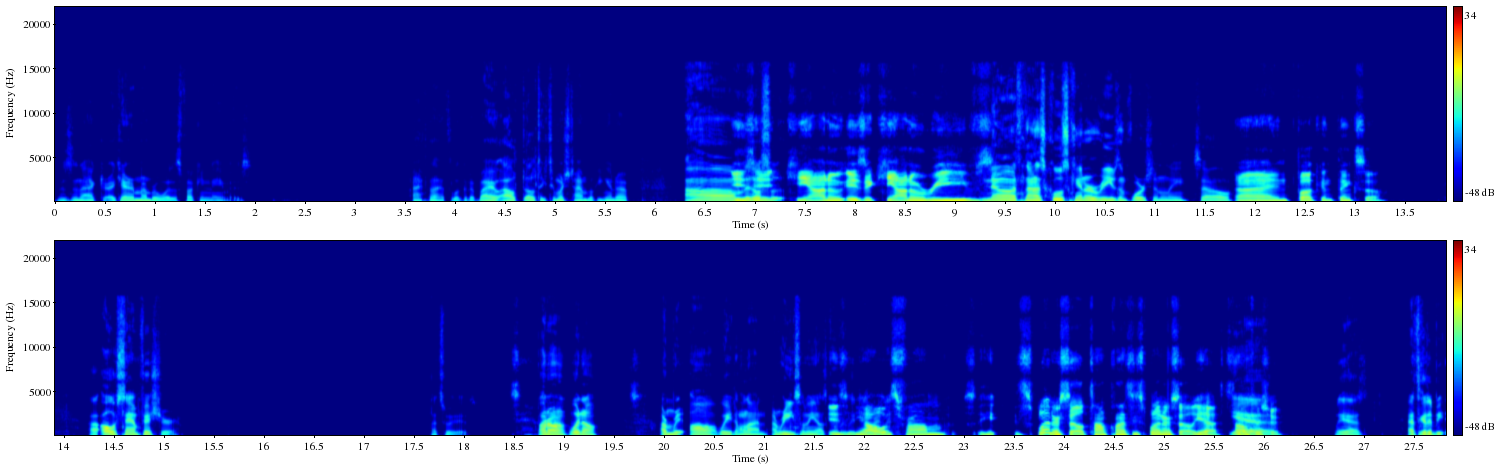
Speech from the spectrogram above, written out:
there's an actor. I can't remember what his fucking name is. I feel like I have to look it up. I, I'll I'll take too much time looking it up. Um, is it also Keanu? Is it Keanu Reeves? no, it's not as cool as Keanu Reeves, unfortunately. So, I didn't fucking think so. uh, oh, Sam Fisher. That's what it is. Sam- Oh no, no, wait no. I'm re- oh wait, hold on. I'm reading something else. Isn't he different. always from he, Splinter Cell? Tom Clancy Splinter Cell. Yeah, Tom Yeah. Fisher. Yeah, that's gonna be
